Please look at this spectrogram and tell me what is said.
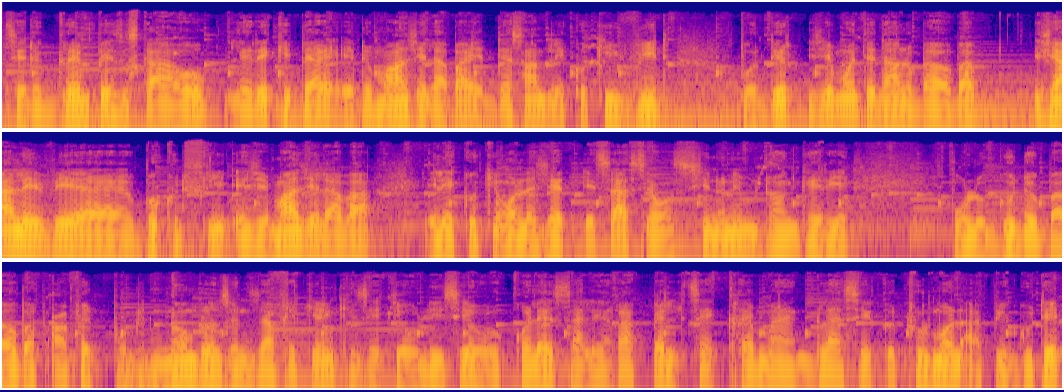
c'est de grimper jusqu'à haut, les récupérer et de manger là-bas et descendre les coquilles vides pour dire j'ai monté dans le baobab, j'ai enlevé euh, beaucoup de fruits et j'ai mangé là-bas et les coquilles on les jette et ça c'est un synonyme d'un guerrier. Pour le goût de baobab en fait pour de nombreux jeunes africains qui étaient au lycée ou au collège ça les rappelle ces crèmes glacées que tout le monde a pu goûter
